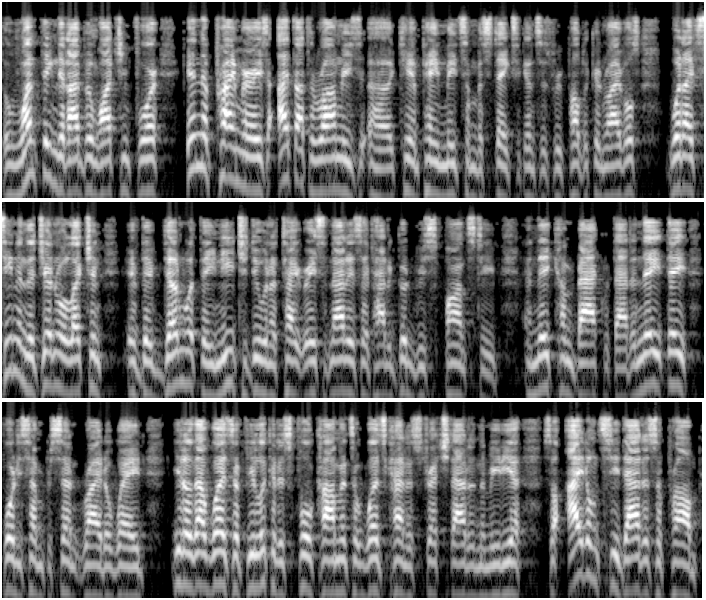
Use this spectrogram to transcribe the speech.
the one thing that I've been watching for, in the primaries, I thought the Romney's uh, campaign made some mistakes against his Republican rivals. What I've seen in the general election, if they've done what they need to do in a tight race, and that is they've had a good response team, and they come back with that, and they, they 47% right away. You know, that was, if you look at his full comments, it was kind of stretched out in the media. So I don't see that as a problem.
